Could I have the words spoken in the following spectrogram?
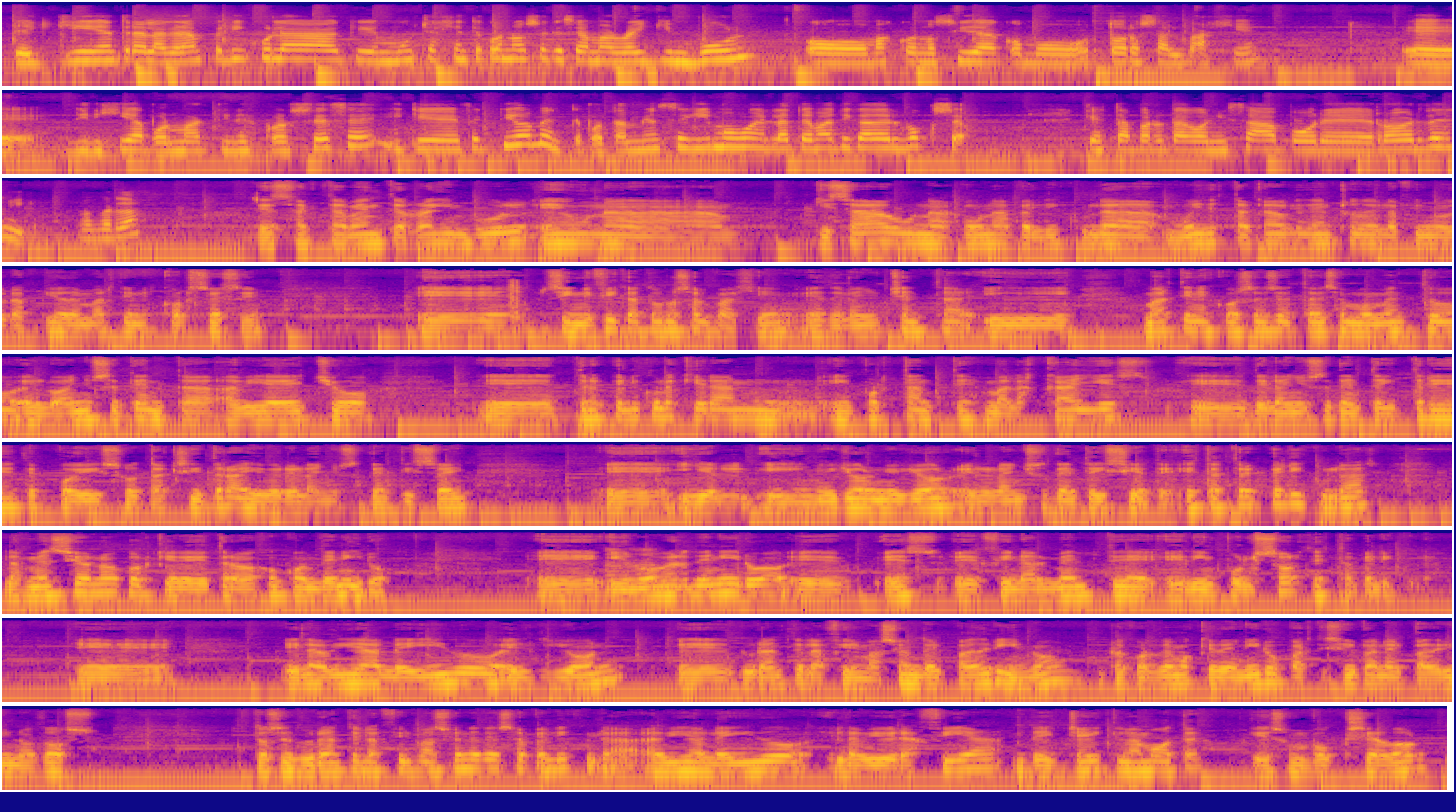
y aquí entra la gran película que mucha gente conoce que se llama Ranking Bull o más conocida como Toro Salvaje eh, dirigida por Martin Scorsese y que efectivamente pues también seguimos en la temática del boxeo, que está protagonizada por eh, Robert De Niro, ¿no es verdad? Exactamente, Raging Bull es una quizá una, una película muy destacable dentro de la filmografía de Martin Scorsese. Eh, significa Toro Salvaje, es del año 80 y Martin Scorsese hasta ese momento, en los años 70, había hecho eh, tres películas que eran importantes, Malas Calles eh, del año 73, después hizo Taxi Driver el año 76 y, el, y New York, New York en el año 77. Estas tres películas las menciono porque trabajó con De Niro. Eh, y Robert De Niro eh, es eh, finalmente el impulsor de esta película. él había leído el guion durante la filmación del Padrino. Recordemos que De Niro participa en El Padrino 2. Entonces, durante las filmaciones de esa película, había leído la biografía de Jake LaMotta, que es un boxeador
